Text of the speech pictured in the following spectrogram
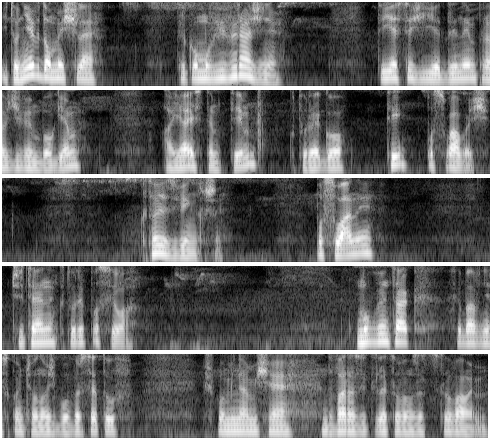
I to nie w domyśle, tylko mówi wyraźnie: Ty jesteś jedynym prawdziwym Bogiem, a ja jestem tym, którego Ty posłałeś. Kto jest większy? Posłany czy ten, który posyła? Mógłbym tak chyba w nieskończoność, bo wersetów przypomina mi się dwa razy tyle, co Wam zacytowałem.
